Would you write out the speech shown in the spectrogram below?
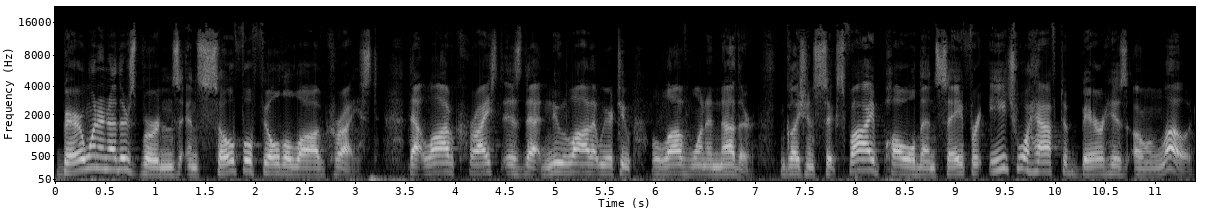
Bear one another's burdens and so fulfill the law of Christ. That law of Christ is that new law that we are to love one another. In Galatians 6 5, Paul will then say, For each will have to bear his own load.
